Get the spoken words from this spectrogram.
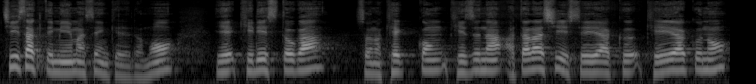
小さくて見えませんけれどもキリストがその結婚絆新しい制約契約の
